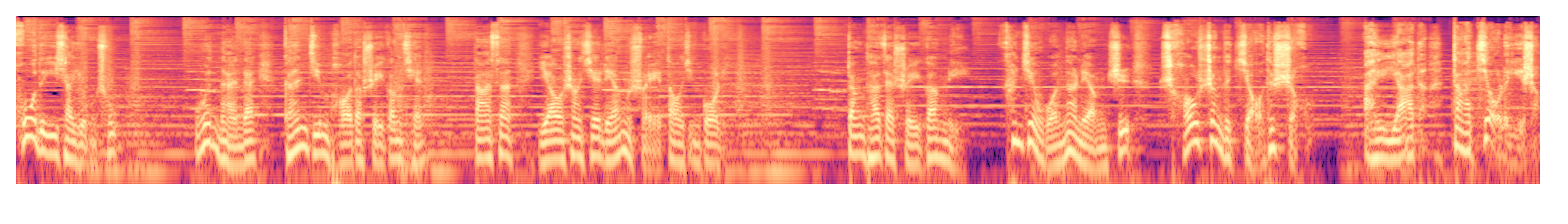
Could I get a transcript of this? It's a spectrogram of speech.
呼的一下涌出。我奶奶赶紧跑到水缸前，打算舀上些凉水倒进锅里。当她在水缸里看见我那两只朝上的脚的时候，哎呀的大叫了一声：“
